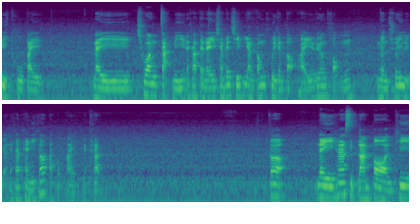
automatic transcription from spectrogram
ลีกทูไปในช่วงจากนี้นะครับ แต่ในแชมเปี้ยนชิพยังต้องคุยกันต่อไปเรื่องของเงินช่วยเหลือนะครับ แผนนี้ก็ตัดตกไปนะครับ ก็ใน 50 ล้านปอนด์ที่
